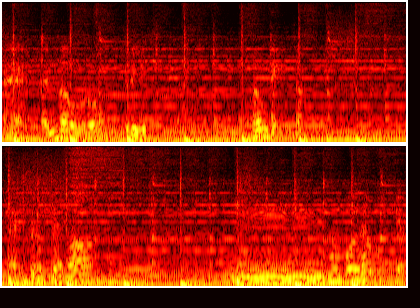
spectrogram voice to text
네, 랜덤으로 드리겠습니다. 그럼 되겠죠? 네, 그렇게 해서 음, 한번 해볼게요.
